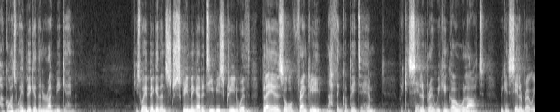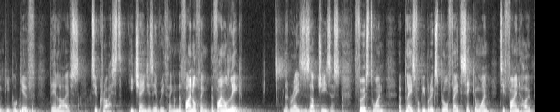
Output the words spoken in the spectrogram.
No, God's way bigger than a rugby game. He's way bigger than screaming at a TV screen with players or, frankly, nothing compared to him. We can celebrate, we can go all out. We can celebrate when people give their lives to Christ. He changes everything. And the final thing, the final leg that raises up Jesus. First one, a place for people to explore faith. Second one, to find hope.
